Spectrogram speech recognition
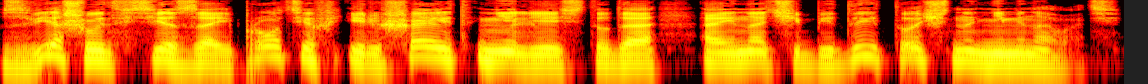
Взвешивает все за и против и решает не лезть туда, а иначе беды точно не миновать.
